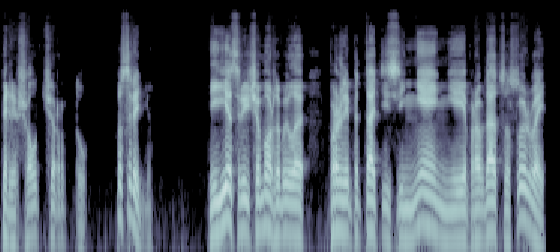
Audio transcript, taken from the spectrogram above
перешел черту, последнюю. И если еще можно было пролепетать извинения и оправдаться службой,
